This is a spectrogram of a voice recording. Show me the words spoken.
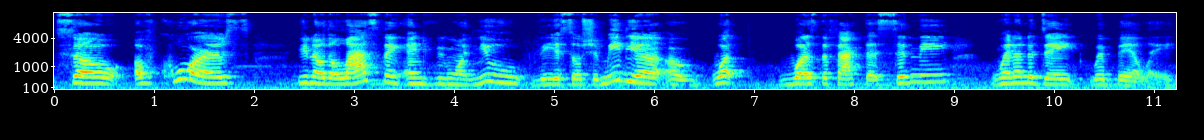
So of course you know, the last thing everyone knew via social media or what was the fact that Sydney went on a date with Bailey.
